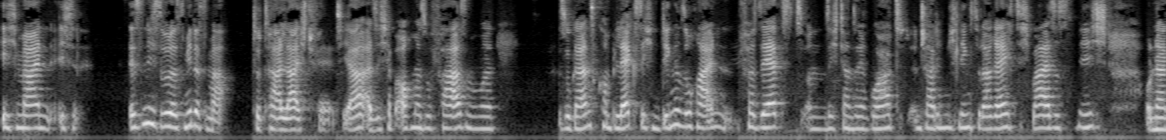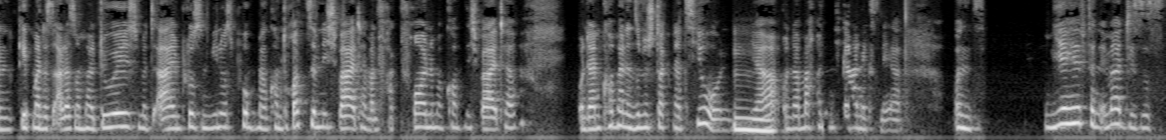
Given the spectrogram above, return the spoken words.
ich meine, ich ist nicht so, dass mir das mal total leicht fällt, ja. Also ich habe auch mal so Phasen, wo man so ganz komplex sich in Dinge so rein versetzt und sich dann so denkt, Gott, entscheide ich mich links oder rechts, ich weiß es nicht. Und dann geht man das alles nochmal durch mit allen Plus- und Minuspunkten, man kommt trotzdem nicht weiter, man fragt Freunde, man kommt nicht weiter. Und dann kommt man in so eine Stagnation, Mhm. ja, und dann macht man nämlich gar nichts mehr. Und mir hilft dann immer dieses,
